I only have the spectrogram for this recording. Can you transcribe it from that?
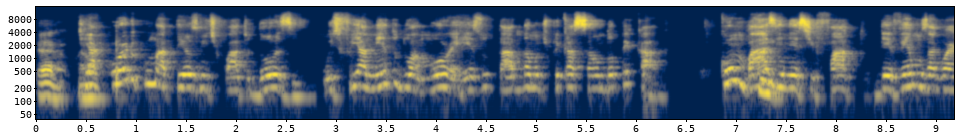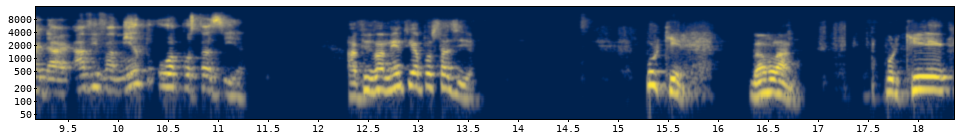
É, de acordo com Mateus 24, 12, o esfriamento do amor é resultado da multiplicação do pecado. Com base Sim. neste fato, devemos aguardar avivamento ou apostasia? Avivamento e apostasia. Por quê? Vamos lá. Porque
